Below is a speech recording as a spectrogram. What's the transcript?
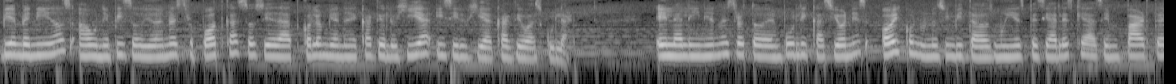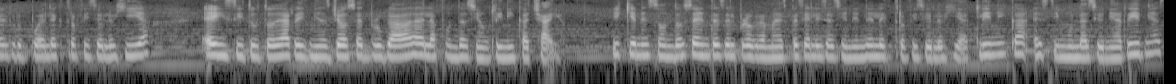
Bienvenidos a un episodio de nuestro podcast Sociedad Colombiana de Cardiología y Cirugía Cardiovascular. En la línea Nuestro Todo en Publicaciones, hoy con unos invitados muy especiales que hacen parte del grupo de electrofisiología e Instituto de Arritmias Joseph Brugada de la Fundación Clínica Chayo y quienes son docentes del programa de especialización en electrofisiología clínica, estimulación y arritmias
